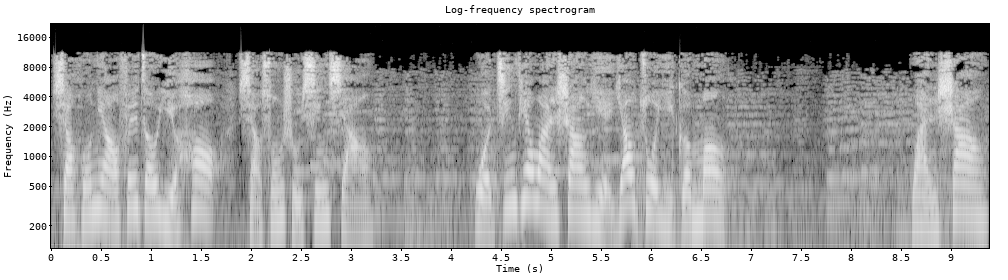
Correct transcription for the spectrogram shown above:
小红鸟飞走以后，小松鼠心想：“我今天晚上也要做一个梦。”晚上，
